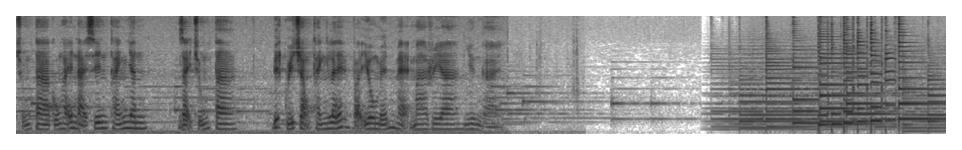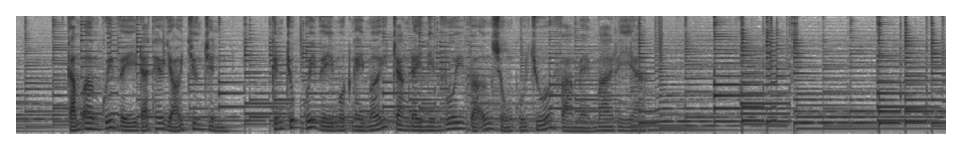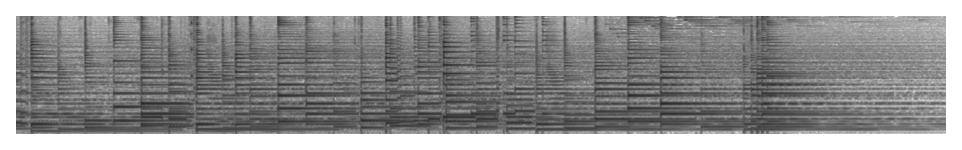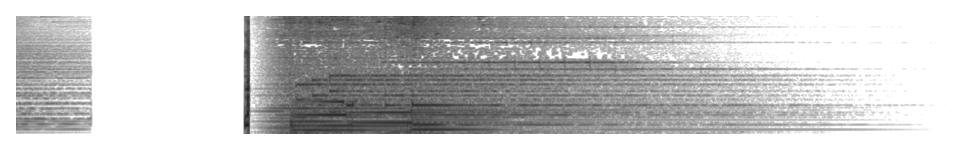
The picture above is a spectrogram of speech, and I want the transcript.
Chúng ta cũng hãy nài xin Thánh Nhân dạy chúng ta biết quý trọng thánh lễ và yêu mến mẹ Maria như Ngài. Cảm ơn quý vị đã theo dõi chương trình. Kính chúc quý vị một ngày mới tràn đầy niềm vui và ân sủng của Chúa và mẹ Maria.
